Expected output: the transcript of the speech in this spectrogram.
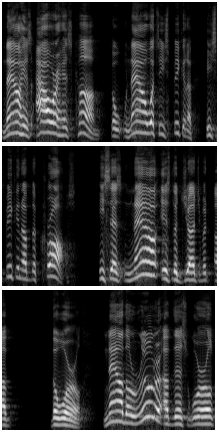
Now his hour has come. So now what's he speaking of? He's speaking of the cross. He says, Now is the judgment of the world. Now the ruler of this world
